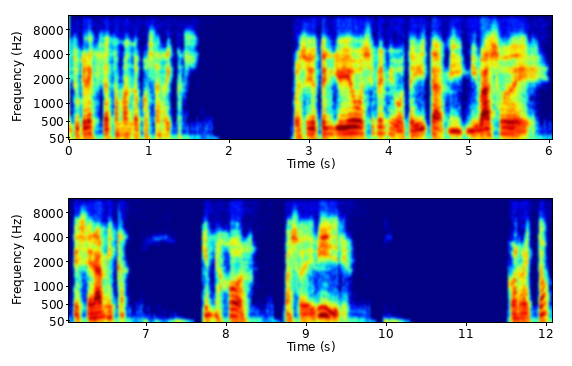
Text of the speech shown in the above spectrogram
tú crees que estás tomando cosas ricas? Por eso yo, tengo, yo llevo siempre mi botellita, mi, vaso de, cerámica. ¿Qué mejor? Vaso de vidrio. ¿Correcto?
